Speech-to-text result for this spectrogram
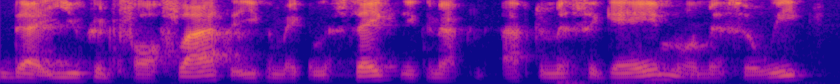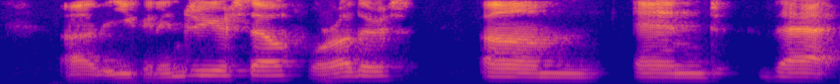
that you could fall flat, that you can make a mistake, that you can have to, have to miss a game or miss a week, uh, that you can injure yourself or others um, and that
